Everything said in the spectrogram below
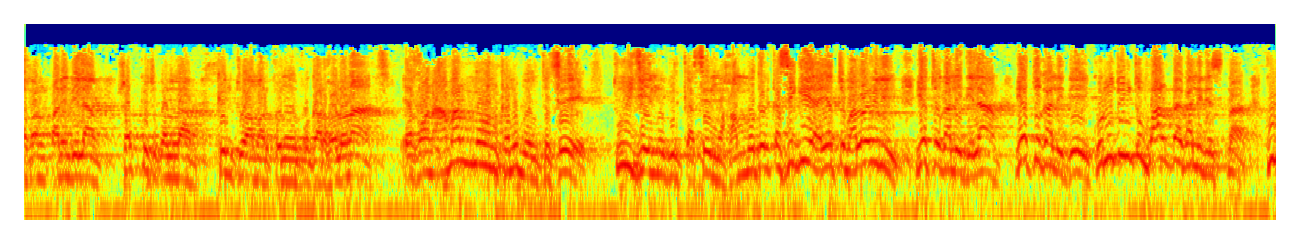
এখন পানি দিলাম, সবকিছু করলাম, কিন্তু আমার কোনো উপকার হলো না। এখন আমার মন খালি বলতেছে, তুই যে নবীর কাছে, মোহাম্মদের কাছে গিয়ে এত ভালো হইলি, এত গালি দিলাম, এত গালি দে কোনোদিন তো পাল্টা গালি দিস না, কোন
